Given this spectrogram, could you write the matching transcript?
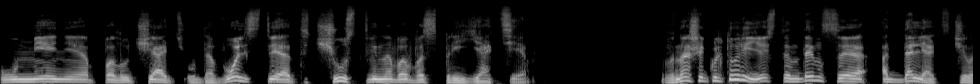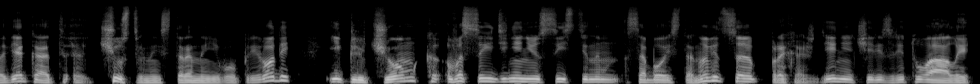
умение получать удовольствие от чувственного восприятия. В нашей культуре есть тенденция отдалять человека от э, чувственной стороны его природы, и ключом к воссоединению с истинным собой становится прохождение через ритуалы,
